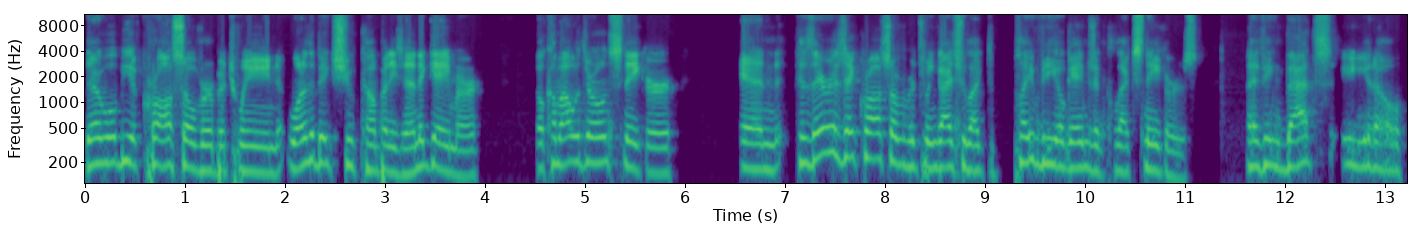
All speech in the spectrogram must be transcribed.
there will be a crossover between one of the big shoe companies and a gamer. They'll come out with their own sneaker. And because there is a crossover between guys who like to play video games and collect sneakers. I think that's, you know,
